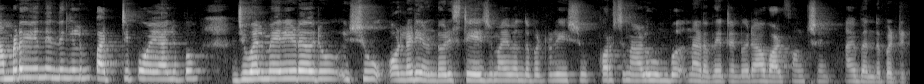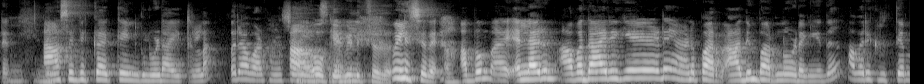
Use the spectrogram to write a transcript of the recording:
നമ്മുടെ കയ്യിൽ നിന്ന് എന്തെങ്കിലും പറ്റിപ്പോയാൽ ഇപ്പം ജുവൽ മേരിയുടെ ഒരു ഇഷ്യൂ ഓൾറെഡി ഉണ്ട്. ഒരു സ്റ്റേജുമായി ബന്ധപ്പെട്ട ഒരു ഇഷ്യൂ കുറച്ച് നാൾ മുമ്പ് നടന്നിട്ടുണ്ട്. ഒരു അവാർഡ് ഫംഗ്ഷൻ ആയി ബന്ധപ്പെട്ടിട്ട്. ആസിഫിക്ക ഒക്കെ ഇൻക്ലൂഡ് ആയിട്ടുള്ള ഒരു അവാർഡ് ആ ഫംഗ്ഷൻ വിളിച്ചത്. വിളിച്ചത്. അപ്പം എല്ലാരും എല്ലാവരും അവതാരികയുടെയാണ് ആദ്യം പറഞ്ഞു തുടങ്ങിയത്. അവർ കൃത്യം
